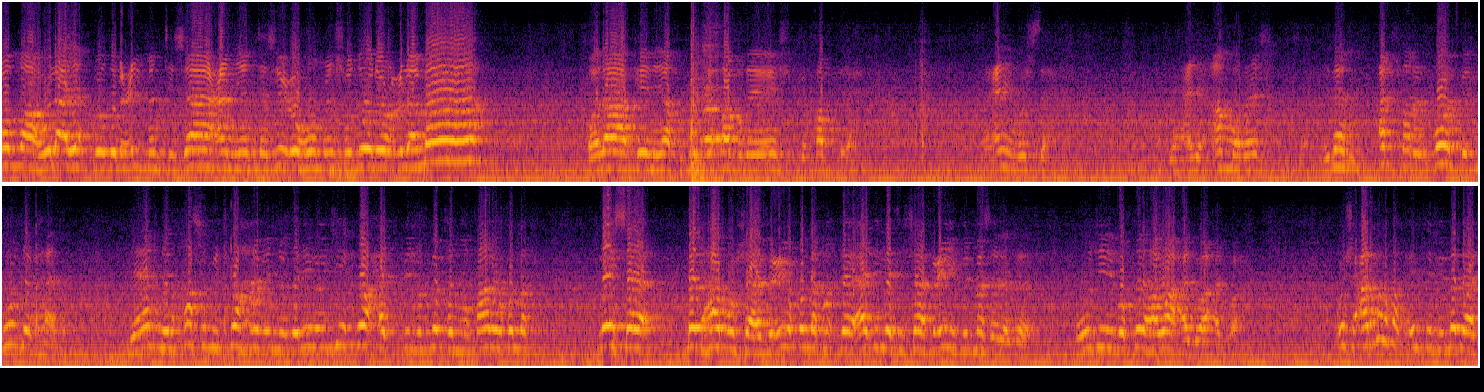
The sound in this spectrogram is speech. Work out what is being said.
فالله لا يقبض العلم انتزاعا ينتزعه من صدور العلماء ولكن يقبض بقبض إيش؟ بقبض يعني مستحيل يعني أمر إيش؟ اذا أكثر القول بالموجب هذا. لأن الخصم يتوهم أنه دليله يجيك واحد بالفقه المقارن يقول لك ليس مذهب شافعي يقول لك أدلة الشافعية في المسألة كذا. ويجي يبطلها واحد واحد واحد. وش عرفك أنت بمذهب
